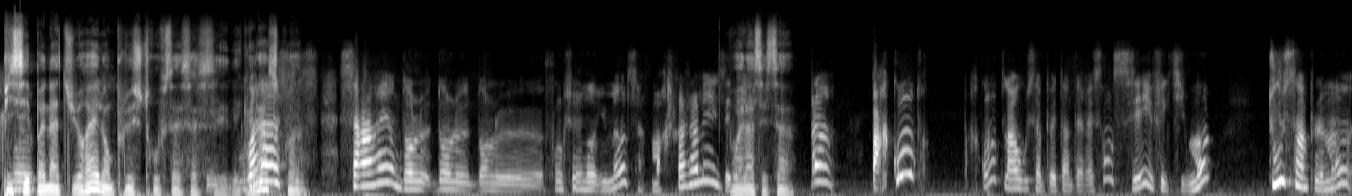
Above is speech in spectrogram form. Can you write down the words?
puis c'est pas naturel en plus, je trouve ça, ça c'est dégueulasse quoi. Ça sert à rien dans le dans le dans le fonctionnement humain, ça marchera jamais. Voilà, c'est ça. Par contre, par contre, là où ça peut être intéressant, c'est effectivement tout simplement,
